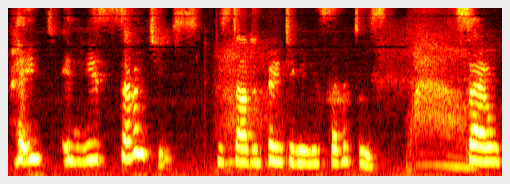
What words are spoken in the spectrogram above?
paint in his seventies. He started painting in his seventies. Wow. So,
